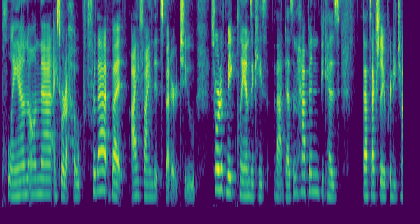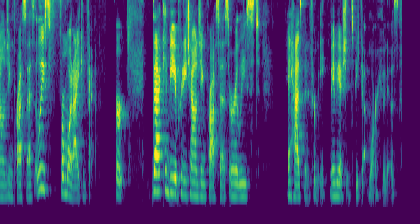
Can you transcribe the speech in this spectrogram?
plan on that. I sort of hope for that, but I find it's better to sort of make plans in case that doesn't happen because that's actually a pretty challenging process, at least from what I can find. Or that can be a pretty challenging process, or at least it has been for me. Maybe I should speak up more. Who knows?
